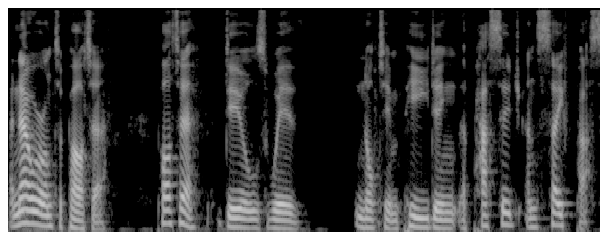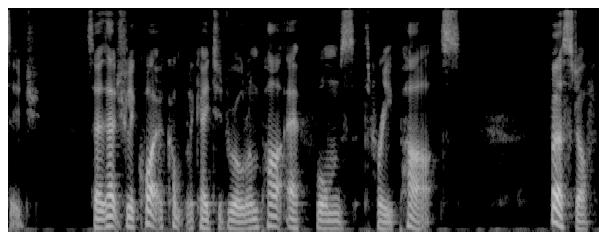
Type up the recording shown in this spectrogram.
And now we're on to part F. Part F deals with not impeding the passage and safe passage. So it's actually quite a complicated rule and part F forms three parts. First off,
